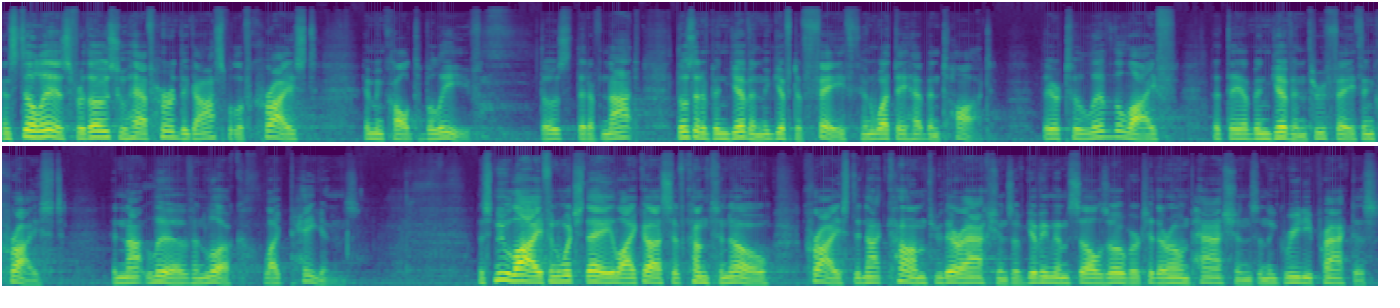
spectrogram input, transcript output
and still is for those who have heard the gospel of Christ and been called to believe. Those that have not, those that have been given the gift of faith in what they have been taught. They are to live the life that they have been given through faith in Christ and not live and look like pagans. This new life in which they, like us, have come to know Christ did not come through their actions of giving themselves over to their own passions and the greedy practice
